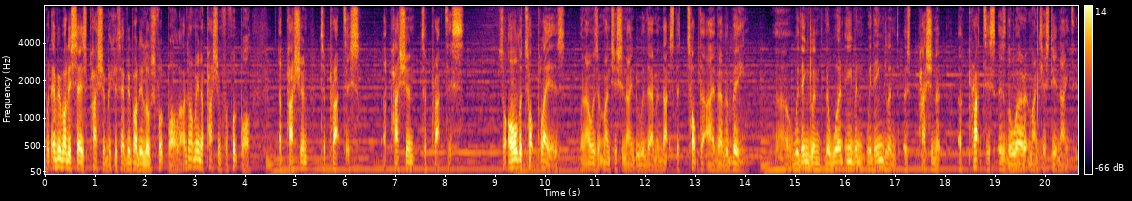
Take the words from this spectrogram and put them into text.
But everybody says passion because everybody loves football. I don't mean a passion for football, a passion to practice, a passion to practice. So all the top players, when I was at Manchester United with them, and that's the top that I've ever been, uh, with England, they weren't even with England as passionate of practice as they were at Manchester United.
